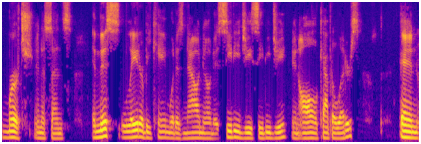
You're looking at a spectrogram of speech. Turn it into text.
merch in a sense, and this later became what is now known as CDG CDG in all capital letters. And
